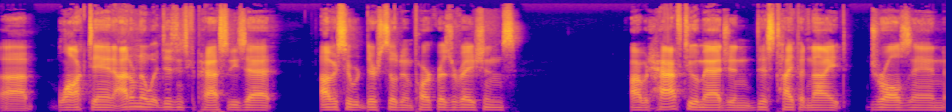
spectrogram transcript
uh, locked in. I don't know what Disney's capacity is at. Obviously, they're still doing park reservations. I would have to imagine this type of night draws in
